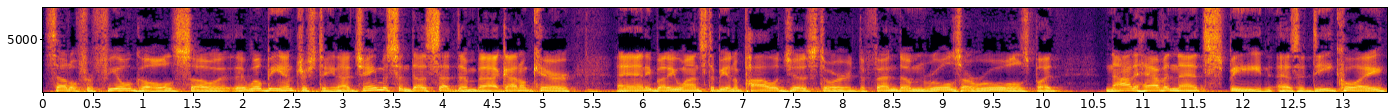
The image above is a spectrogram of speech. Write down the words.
settle for field goals, so it will be interesting. Uh, Jameson does set them back. I don't care anybody wants to be an apologist or defend them. Rules are rules, but – not having that speed as a decoy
